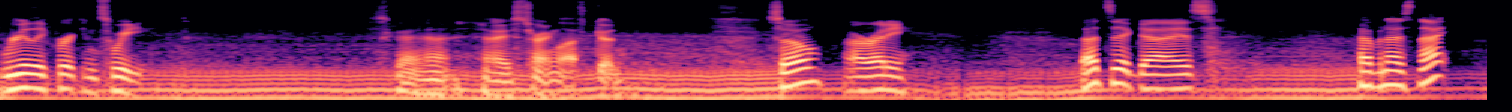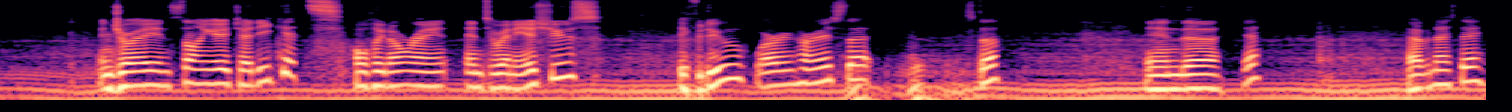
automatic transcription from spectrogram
really freaking sweet. This guy not, oh, he's turning left, good. So, already. That's it, guys. Have a nice night. Enjoy installing your HID kits. Hopefully don't run into any issues. If you do, wiring harness that stuff. And uh, yeah, have a nice day.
